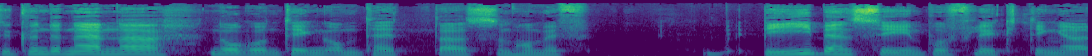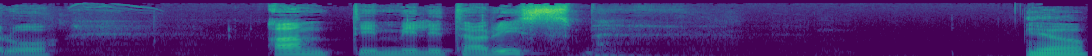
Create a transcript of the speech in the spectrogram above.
du kunde nämna någonting om detta som har med Bibelns syn på flyktingar och antimilitarism. Ja,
